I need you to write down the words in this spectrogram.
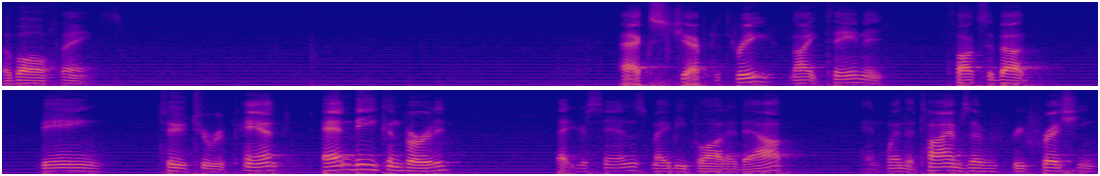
of all things. Acts chapter 3, 19, it talks about being to, to repent and be converted, that your sins may be blotted out. And when the times of refreshing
